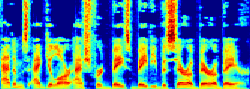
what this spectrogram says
Adams Aguilar Ashford Base Beatty Becerra Bera Beyer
